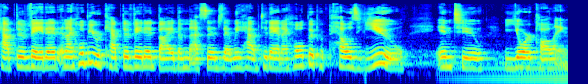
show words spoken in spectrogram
Captivated. And I hope you were captivated by the message that we have today. And I hope it propels you into your calling.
